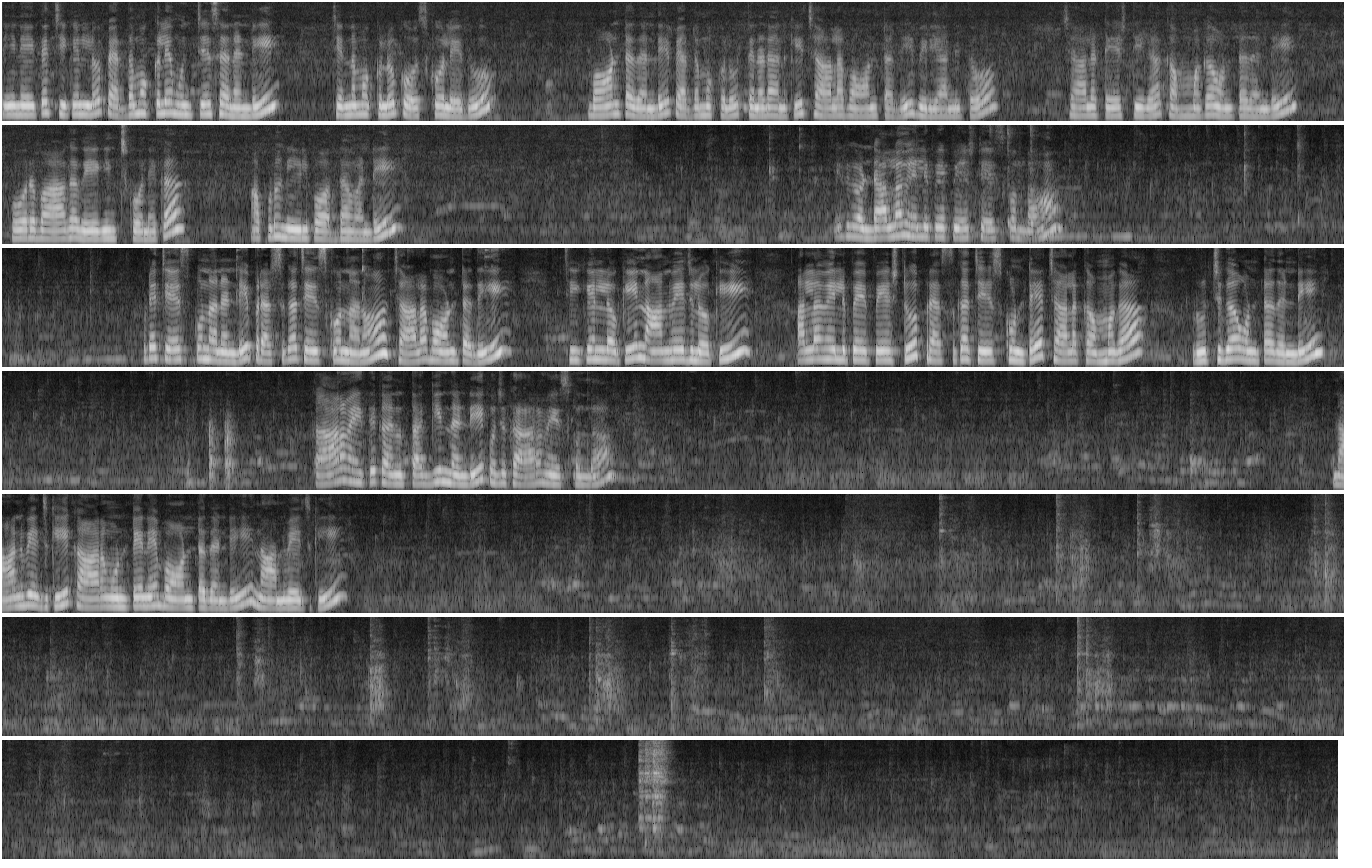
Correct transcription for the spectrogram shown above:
నేనైతే చికెన్లో పెద్ద ముక్కలే ముంచేసానండి చిన్న ముక్కలు కోసుకోలేదు. బాగుంటుందండి పెద్ద ముక్కలు తినడానికి చాలా బాగుంటుంది బిర్యానీతో. చాలా టేస్టీగా కమ్మగా ఉంటుందండి. కూర బాగా వేగించుకోనిక అప్పుడు నీళ్ళు పోద్దామండి. ఇదిగోండి అల్లం వెళ్ళిపోయి పేస్ట్ వేసుకుందాం. ఇప్పుడే చేసుకున్నానండి ఫ్రెష్గా చేసుకున్నాను. చాలా బాగుంటుంది. చికెన్లోకి నాన్ వెజ్లోకి అల్లం వెల్లిపాయ పేస్టు ఫ్రెష్గా చేసుకుంటే చాలా కమ్మగా రుచిగా ఉంటుందండి. కారం అయితే కానీ తగ్గిందండి. కొంచెం కారం వేసుకుందాం. నాన్ వెజ్కి కారం ఉంటేనే బాగుంటుందండి నాన్ వెజ్కి.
